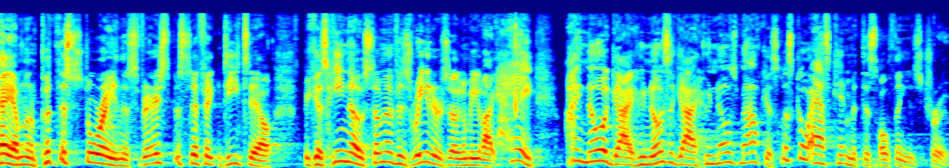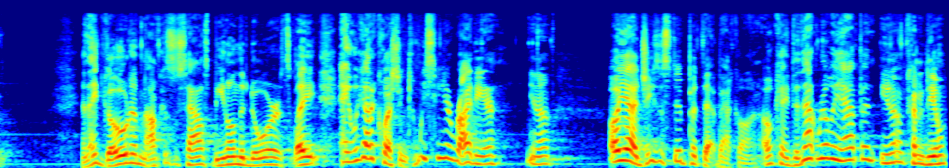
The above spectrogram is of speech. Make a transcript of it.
Hey, I'm going to put this story in this very specific detail because he knows some of his readers are going to be like, Hey, I know a guy who knows a guy who knows Malchus. Let's go ask him if this whole thing is true. And they'd go to Malchus's house, beat on the door. It's late. Hey, we got a question. Can we see your right ear? You know, oh yeah, Jesus did put that back on. Okay, did that really happen? You know, kind of deal.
